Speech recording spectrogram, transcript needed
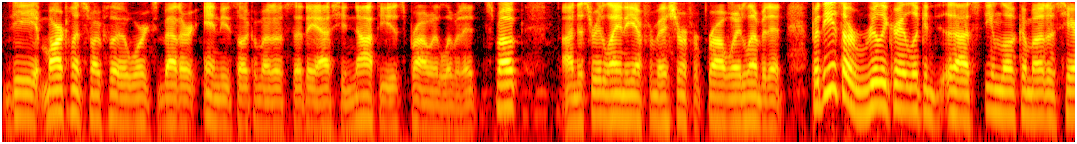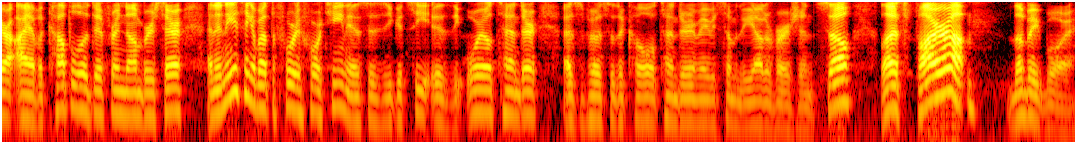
the Markland smoke fluid works better in these locomotives, so they ask you not to use Broadway Limited smoke. I'm just relaying the information for Broadway Limited. But these are really great looking uh, steam locomotives here. I have a couple of different numbers here. And the neat thing about the 4014 is, as you can see, is the oil tender as opposed to the coal tender and maybe some of the other versions. So let's fire up the big boy.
